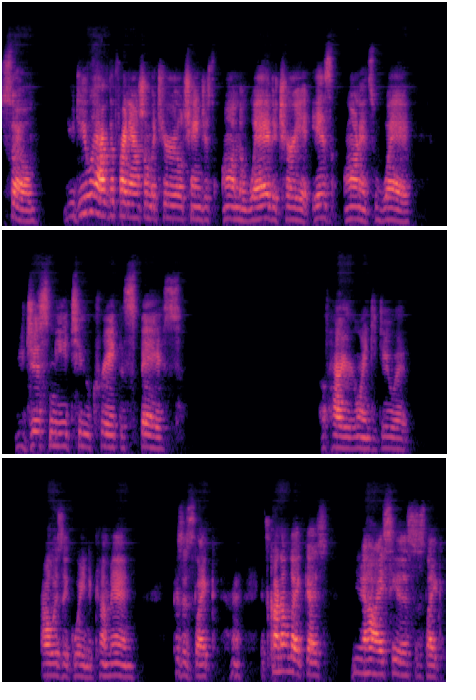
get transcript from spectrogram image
So you do have the financial material changes on the way. The chariot is on its way. You just need to create the space of how you're going to do it. How is it going to come in? Because it's like, it's kind of like, guys, you know how I see this is like,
